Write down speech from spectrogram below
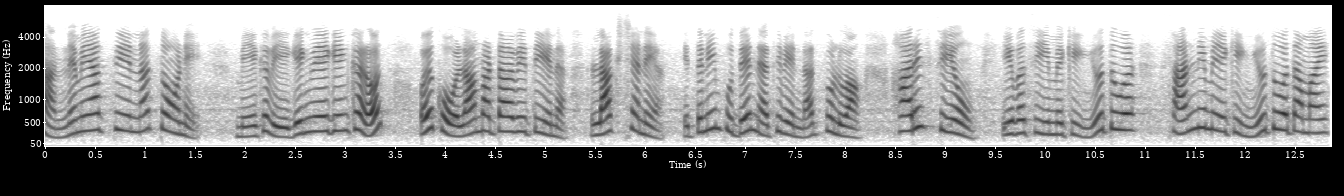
සන්නෙමයක් තියෙන්නත් ඕනේ. මේක වේගෙන් වේගෙන් කරොත් ඔය කෝලම් රටාවේ තියෙන ලක්ෂණය එතනින් පුතේ නැති වෙන්නත් පුළුවන්. හරි සියුම් ඉවසීමකින් යුතුව සංයමයකින් යුතුව තමයි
